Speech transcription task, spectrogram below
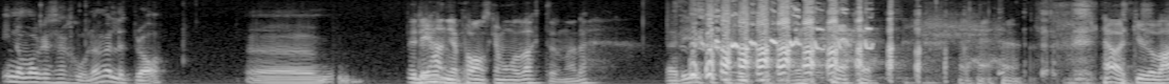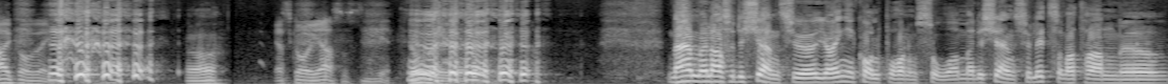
Inom organisationen väldigt bra. Uh, är det han japanska målvakten eller? Nej, det är Det här var kul om han kom iväg. Ja. Jag skojar alltså så ni vet. Nej men alltså det känns ju, jag har ingen koll på honom så, men det känns ju lite som att han uh,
